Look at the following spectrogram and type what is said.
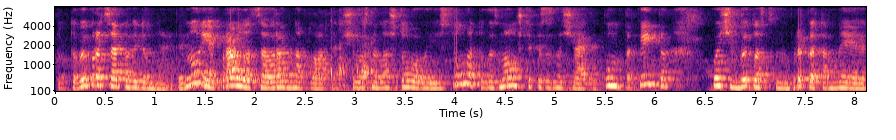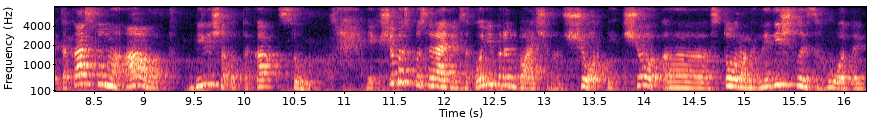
тобто ви про це повідомляєте. Ну і як правило, це орендна плата. Якщо вас не влаштовує її сума, то ви знову ж таки зазначаєте пункт такий-то, хочемо викласти, наприклад, там не така сума, а от більша от така сума. Якщо безпосередньо в законі передбачено, що якщо е, сторони не дійшли згоди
